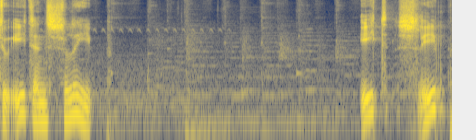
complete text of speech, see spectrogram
to eat and sleep. Eat, sleep.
